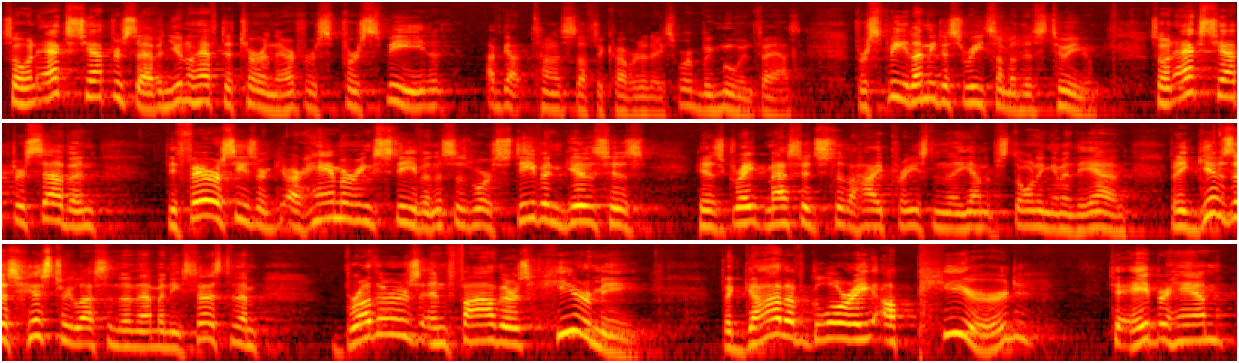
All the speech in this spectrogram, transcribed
So in Acts chapter 7, you don't have to turn there for, for speed. I've got a ton of stuff to cover today, so we're be moving fast. For speed, let me just read some of this to you. So in Acts chapter 7, the Pharisees are, are hammering Stephen. This is where Stephen gives his his great message to the high priest, and they end up stoning him in the end. But he gives this history lesson to them, and he says to them, Brothers and fathers, hear me. The God of glory appeared to Abraham,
